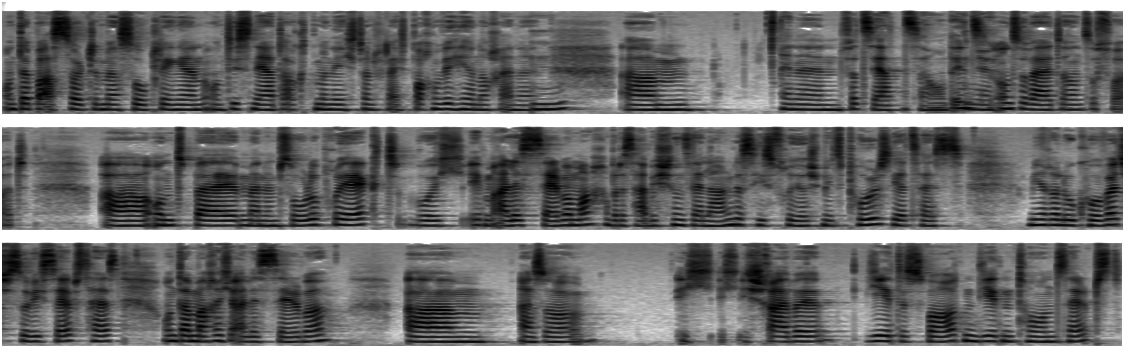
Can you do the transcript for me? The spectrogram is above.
und der Bass sollte mehr so klingen und die Snare taugt mir nicht und vielleicht brauchen wir hier noch eine, mhm. ähm, einen verzerrten Sound ja. und so weiter und so fort. Uh, und bei meinem Solo-Projekt, wo ich eben alles selber mache, aber das habe ich schon sehr lange, das hieß früher Schmitz Puls, jetzt heißt es Mira Lukovac, so wie ich selbst heiße, und da mache ich alles selber. Um, also ich, ich, ich schreibe jedes Wort und jeden Ton selbst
